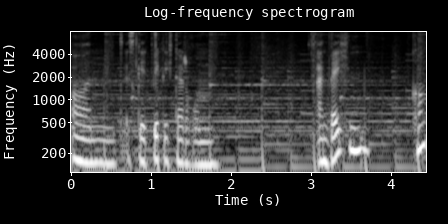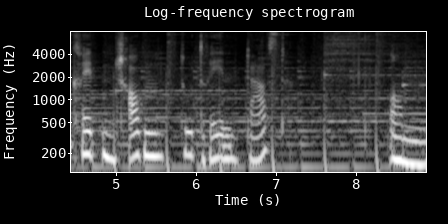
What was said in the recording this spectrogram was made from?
Und es geht wirklich darum, an welchen konkreten Schrauben du drehen darfst, um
